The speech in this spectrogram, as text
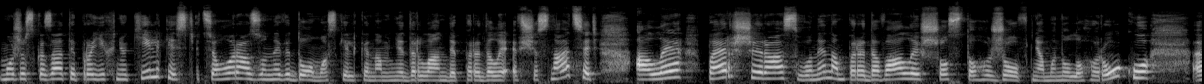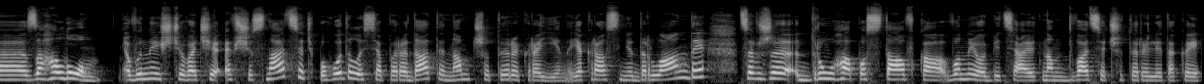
можу сказати про їхню кількість цього разу невідомо, скільки нам Нідерланди передали F-16, але перший раз вони нам передавали 6 жовтня минулого року. Е, Загалом. Винищувачі F-16 погодилися передати нам чотири країни. Якраз Нідерланди, це вже друга поставка. Вони обіцяють нам 24 літаки.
